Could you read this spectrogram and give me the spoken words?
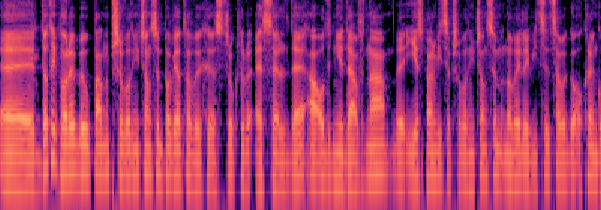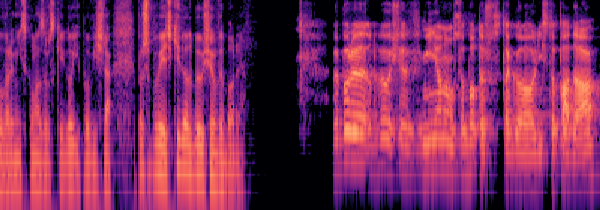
E, Do tej pory był pan przewodniczącym powiatowych struktur SLD, a od niedawna e, jest pan wiceprzewodniczącym Nowej Lewicy całego okręgu warmińsko-mazurskiego i Powiśla. Proszę powiedzieć, kiedy odbyły się wybory? Wybory odbyły się w minioną sobotę 6 listopada.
